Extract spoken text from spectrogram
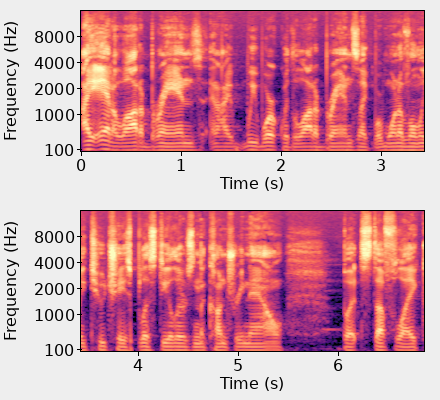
I add a lot of brands, and I we work with a lot of brands. Like we're one of only two Chase Bliss dealers in the country now, but stuff like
